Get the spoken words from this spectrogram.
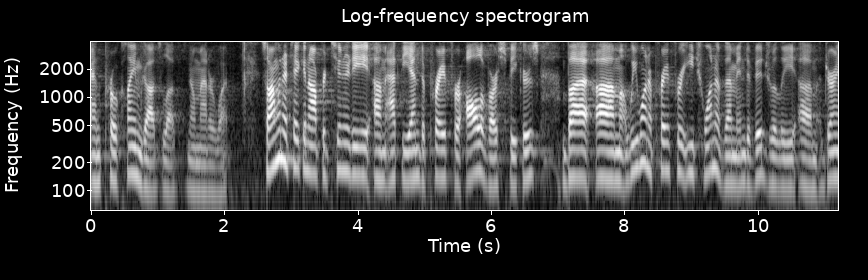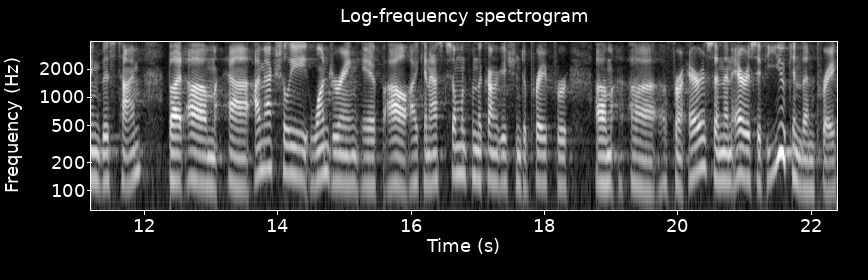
And proclaim God's love no matter what. So I'm going to take an opportunity um, at the end to pray for all of our speakers, but um, we want to pray for each one of them individually um, during this time. But um, uh, I'm actually wondering if I'll, I can ask someone from the congregation to pray for um, uh, for Eris, and then Eris, if you can then pray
